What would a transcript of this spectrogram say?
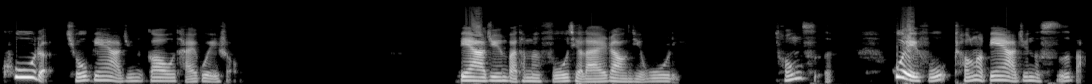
哭着求边亚军高抬贵手。边亚军把他们扶起来，让进屋里。从此，贵福成了边亚军的死党，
